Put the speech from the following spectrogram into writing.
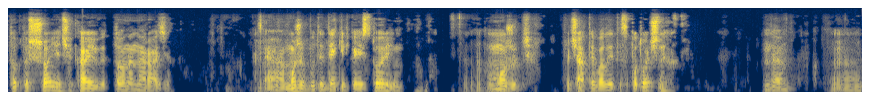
Тобто, що я чекаю від тона наразі? Е, може бути декілька історій, можуть почати валити з поточних. Да? Е,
